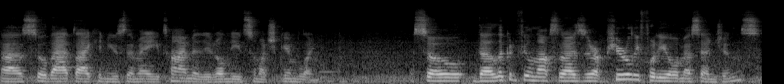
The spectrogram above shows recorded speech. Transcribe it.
uh, so that I can use them any time and they don't need so much gimbling. So the liquid fuel oxidizer are purely for the OMS engines.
